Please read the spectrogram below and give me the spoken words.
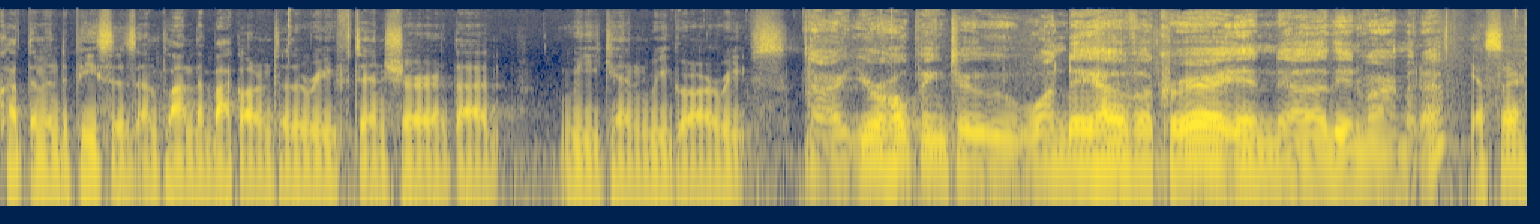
cut them into pieces and plant them back out into the reef to ensure that we can regrow our reefs. Now, you're hoping to one day have a career in uh, the environment, huh? Yes, sir.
